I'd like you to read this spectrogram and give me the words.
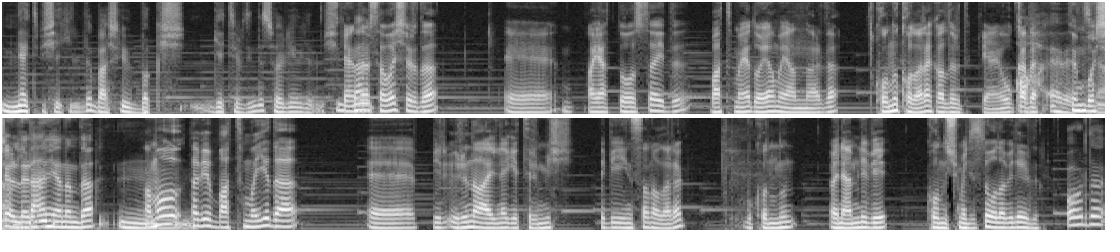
net bir şekilde başka bir bakış getirdiğini de söyleyebilirim. Şimdi İskender ben Savaşır da e, hayatta olsaydı batmaya doyamayanlar da konuk olarak alırdık yani o kadar Ah, evet tüm başarılarının Ben- yanında. Hmm, Ama o tabii batmayı da e, bir ürün haline getirmiş bir insan olarak bu konunun önemli bir konuşmacısı olabilirdi. orada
